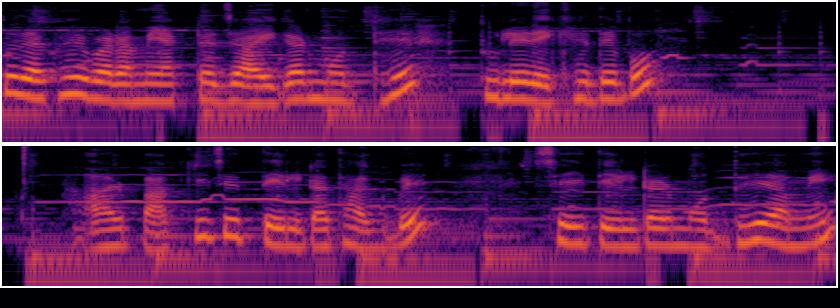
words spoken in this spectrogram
তো দেখো এবার আমি একটা জায়গার মধ্যে তুলে রেখে দেব। আর বাকি যে তেলটা থাকবে, সেই তেলটার মধ্যে আমি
